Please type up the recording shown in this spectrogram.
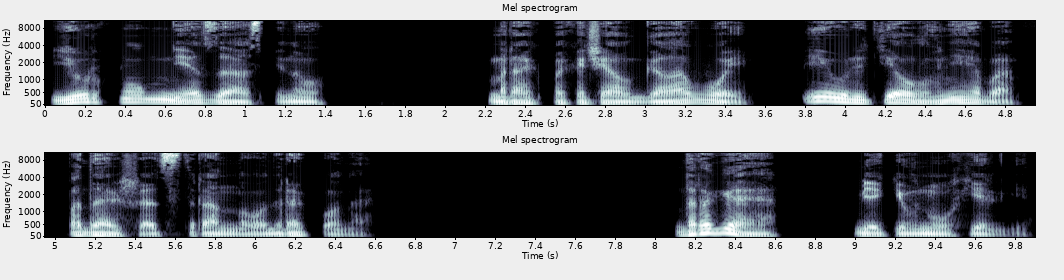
юркнул мне за спину. Мрак покачал головой и улетел в небо, подальше от странного дракона. «Дорогая», — я кивнул Хельге,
